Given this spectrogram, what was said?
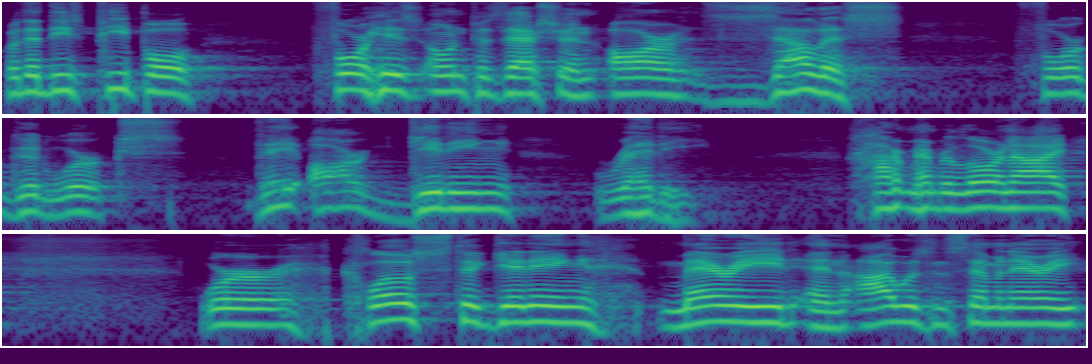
whether these people for his own possession are zealous for good works. They are getting ready. I remember Laura and I were close to getting married, and I was in seminary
